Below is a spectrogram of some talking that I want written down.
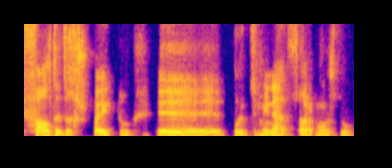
falta de respeito uh, por determinados órgãos do,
